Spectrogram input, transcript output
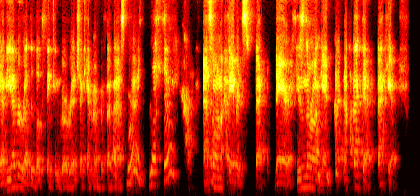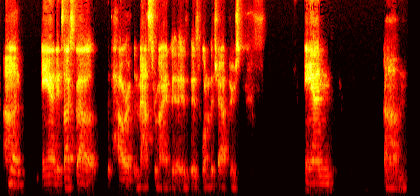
Have you ever read the book Think and Grow Rich? I can't remember if I've asked that. Yes, sir. That's one of my favorites back there. Using the wrong hand, not back there, back here. Um, yeah. And it talks about the power of the mastermind is, is one of the chapters. And um,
